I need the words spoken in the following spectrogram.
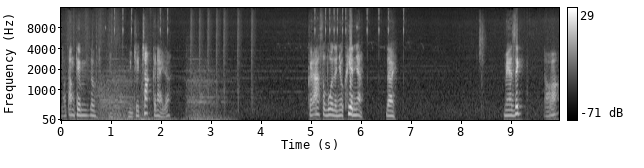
nó tăng thêm đâu mình chưa chắc cái này nữa. Cái ác wall dành cho khiên nha. Đây magic. Đó.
